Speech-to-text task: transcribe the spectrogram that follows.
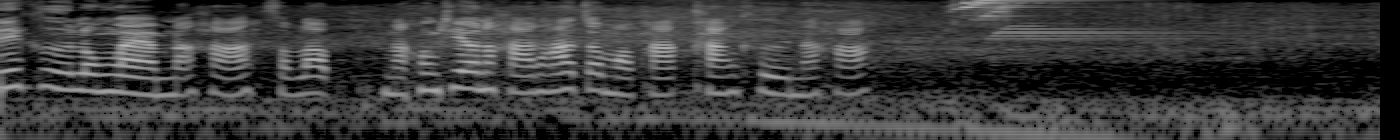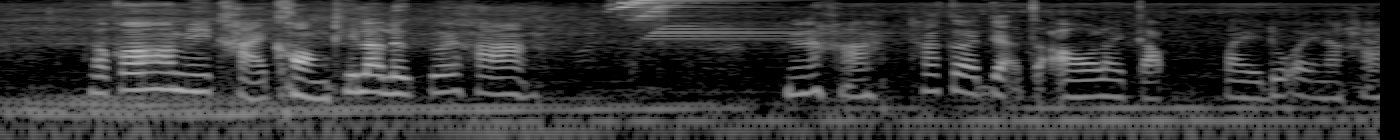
นี่คือโรงแรมนะคะสำหรับนักท่องเที่ยวนะคะ ถ้าจะมาพักค้างคืนนะคะ แล้วก็มีขายของที่ระลึกด้วยค่ะนี่นะคะ ถ้าเกิดอยากจะเอาอะไรกลับไปด้วยนะคะ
